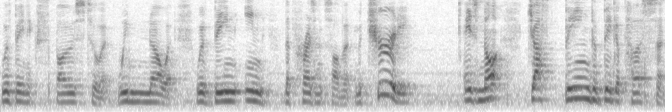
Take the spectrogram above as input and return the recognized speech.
We've been exposed to it, we know it, we've been in the presence of it. Maturity is not just being the bigger person,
